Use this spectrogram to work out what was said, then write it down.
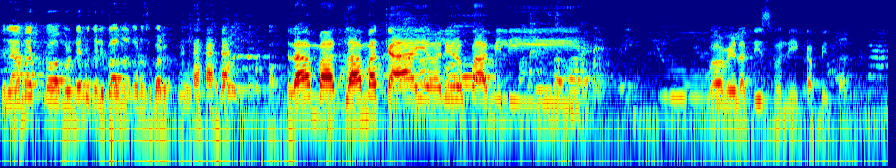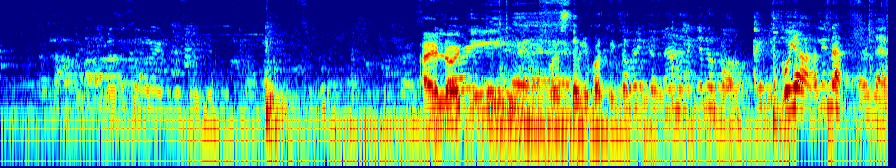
Salamat po. Bro, may kalibangan ka. Sa barko. Salamat, salamat kaayo, little family. Mga relatives mo ni Kapitan. Ay Lord, Amen. First time ibating na. Sabay ka na, halika na ba? Ay, Kuya, halina. Wala.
